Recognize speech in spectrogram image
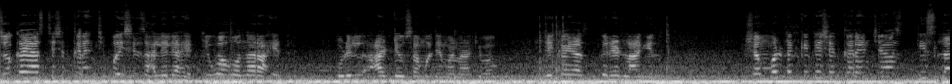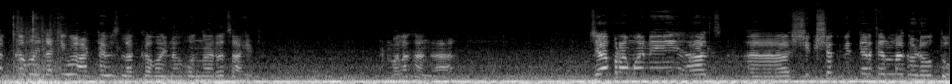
जो काही आज त्या शेतकऱ्यांचे पैसे झालेले आहेत किंवा होणार आहेत पुढील आठ दिवसामध्ये म्हणा किंवा जे काही आज पिरियड लागेल शंभर टक्के त्या शेतकऱ्यांच्या आज तीस लाख का होईना किंवा अठ्ठावीस लाख का होईना होणारच आहेत. मला सांगा ज्याप्रमाणे आज शिक्षक विद्यार्थ्यांना घडवतो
